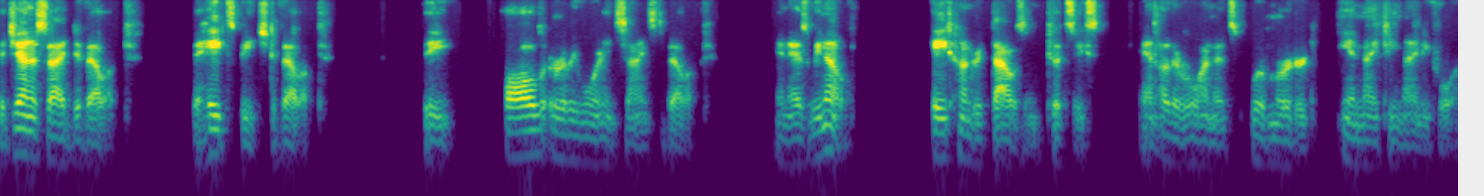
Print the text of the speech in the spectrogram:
The genocide developed, the hate speech developed, the all early warning signs developed. And as we know, 800,000 Tutsis and other Rwandans were murdered in 1994.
